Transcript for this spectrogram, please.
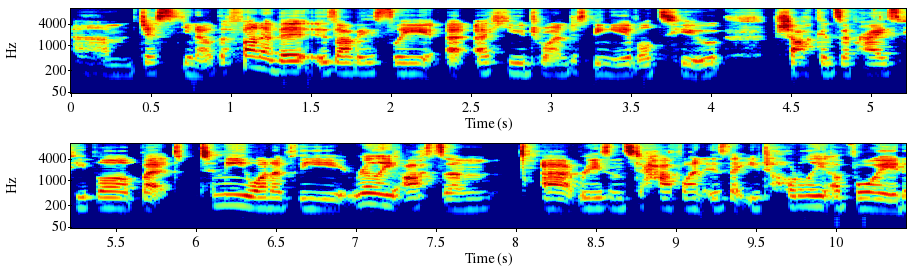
Um, just, you know, the fun of it is obviously a, a huge one, just being able to shock and surprise people. But to me, one of the really awesome uh, reasons to have one is that you totally avoid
